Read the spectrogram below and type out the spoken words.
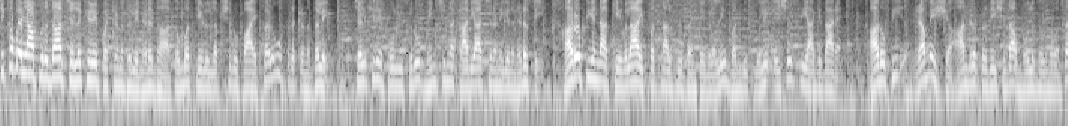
ಚಿಕ್ಕಬಳ್ಳಾಪುರದ ಚಳ್ಳಕೆರೆ ಪಟ್ಟಣದಲ್ಲಿ ನಡೆದ ತೊಂಬತ್ತೇಳು ಲಕ್ಷ ರೂಪಾಯಿ ಕಳವು ಪ್ರಕರಣದಲ್ಲಿ ಚಳ್ಳಕೆರೆ ಪೊಲೀಸರು ಮಿಂಚಿನ ಕಾರ್ಯಾಚರಣೆಯನ್ನು ನಡೆಸಿ ಆರೋಪಿಯನ್ನ ಕೇವಲ ಇಪ್ಪತ್ನಾಲ್ಕು ಗಂಟೆಗಳಲ್ಲಿ ಬಂಧಿಸುವಲ್ಲಿ ಯಶಸ್ವಿಯಾಗಿದ್ದಾರೆ. ಆರೋಪಿ ರಮೇಶ್ ಆಂಧ್ರಪ್ರದೇಶದ ಮೂಲದವನು ಅಂತ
